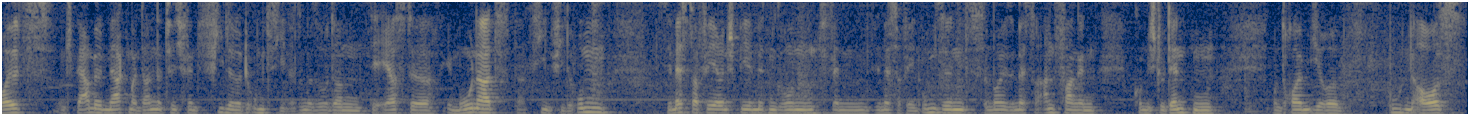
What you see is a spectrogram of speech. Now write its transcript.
Holz und Sperrmüll merkt man dann natürlich, wenn viele Leute umziehen. Das ist immer so dann der erste im Monat, da ziehen viele um. Semesterferien spielen mit dem Grund. Wenn Semesterferien um sind, neue Semester anfangen, kommen die Studenten und räumen ihre Buden aus,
